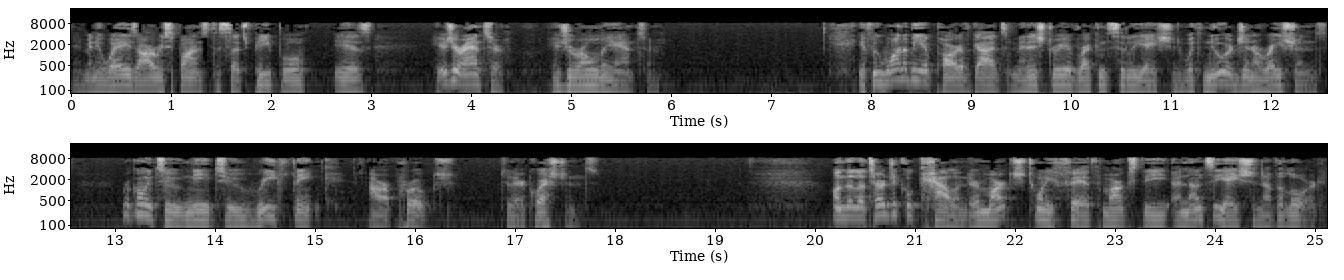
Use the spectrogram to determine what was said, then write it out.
In many ways, our response to such people is, here's your answer. Here's your only answer. If we want to be a part of God's ministry of reconciliation with newer generations, we're going to need to rethink our approach to their questions. On the liturgical calendar, March 25th marks the Annunciation of the Lord.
